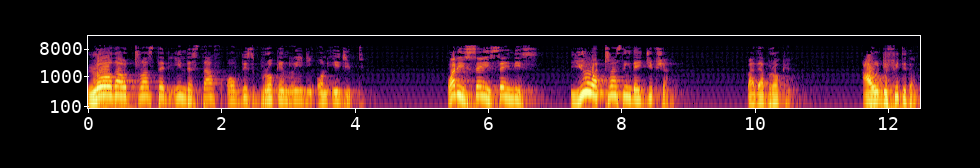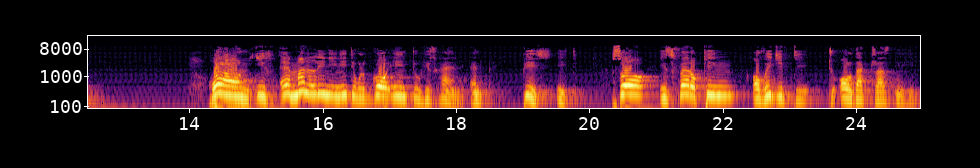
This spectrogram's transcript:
Lo, thou trusted in the staff of this broken reed on Egypt. What he's saying is saying this. You are trusting the Egyptian, but they are broken. I will defeat them. Whereon, if a man lean in it, will go into his hand and pierce it. So is Pharaoh king of Egypt to all that trust in him.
